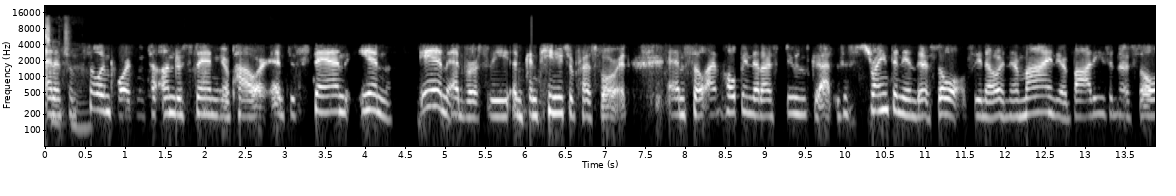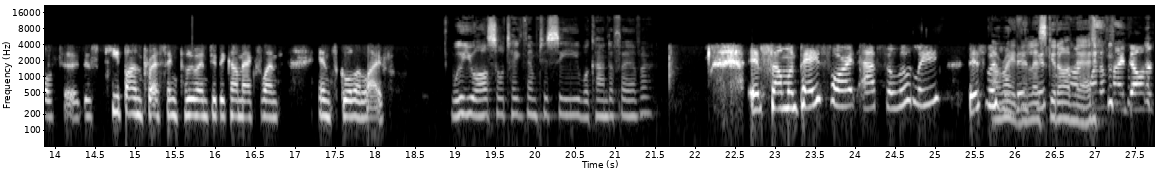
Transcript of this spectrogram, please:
and it's so important to understand your power and to stand in in adversity and continue to press forward. And so I'm hoping that our students got to strengthen in their souls, you know, in their mind, their bodies, and their souls to just keep on pressing through and to become excellent in school and life. Will you also take them to see Wakanda Forever? If someone pays for it, absolutely. This was All right, this, then let's get on that. One of my donors,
